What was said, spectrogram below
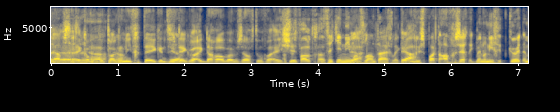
Ja, Eh, ik had ja, mijn contract ja. nog niet getekend. Dus Ja. ik, denk wel, ik dacht wel bij mezelf toen van, hey Als het shit. fout Dan gaat. zit je in niemands Ja. land eigenlijk. Hebt nu Sparta afgezegd, ik ben nog niet gekeurd. En,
